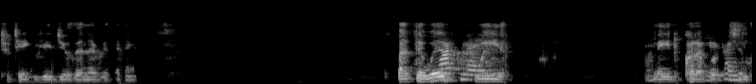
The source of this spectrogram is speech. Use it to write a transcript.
to take videos and everything. But there were made, ways made collaborations.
